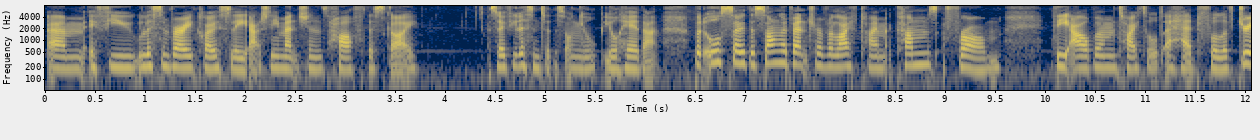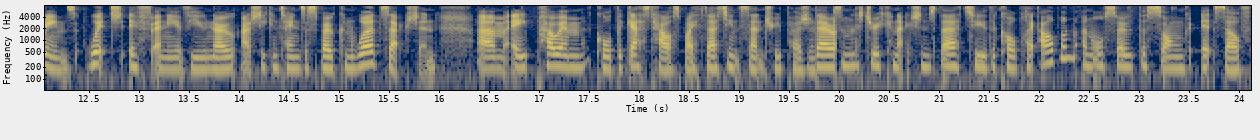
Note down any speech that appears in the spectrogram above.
um, if you listen very closely, actually mentions half the sky. So if you listen to the song, you'll you'll hear that. But also, the song "Adventure of a Lifetime" comes from the album titled A Head Full of Dreams, which, if any of you know, actually contains a spoken word section, um, a poem called The Guest House by 13th century Persian. There are some literary connections there to the Coldplay album and also the song itself.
